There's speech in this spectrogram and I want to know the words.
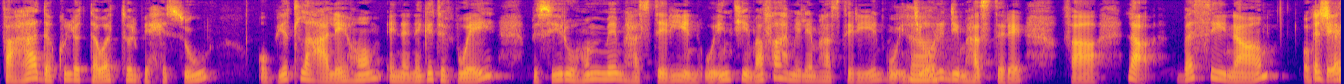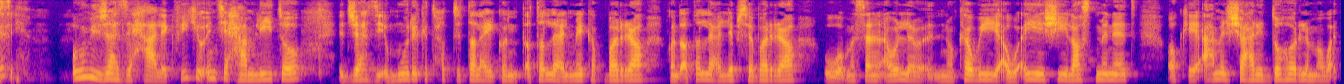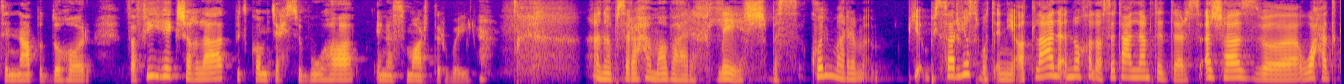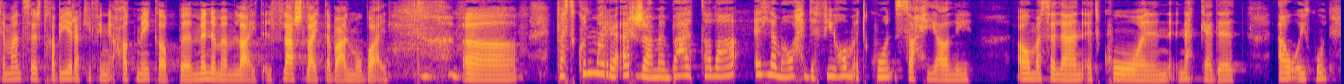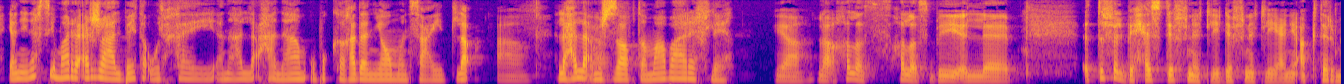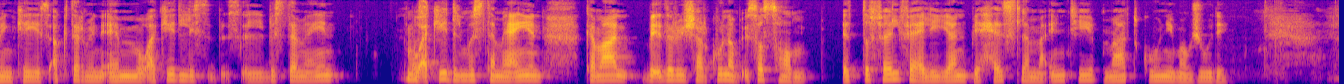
فهذا كله التوتر بحسوه وبيطلع عليهم in a negative way بصيروا هم مهسترين. وإنتي ما فاهمة ليه مهسترين وإنتي. already مهسترة. فلا بس ينام okay؟ اجهزي قومي جهزي حالك. فيكي وإنتي حامليته تجهزي أمورك تحطي طلعي كنت أطلع الميك اب برا كنت أطلع اللبسة برا ومثلا أقول إنه كوي أو أي شيء last minute okay أعمل شعري الظهر لما وقت ال nap الظهر. ففي هيك شغلات بدكم تحسبوها in a smarter way. أنا بصراحة ما بعرف ليش بس كل مرة صار يزبط إني أطلع لأنه خلاص اتعلمت الدرس. أجهز آه، واحد كمان صرت خبيرة كيف إني أحط makeup minimum light ال flash light تبع الموبايل. آه بس كل مرة أرجع من بعد طلعة إلا ما واحدة فيهم تكون صاحيتلي أو مثلا تكون نكدت أو يكون يعني نفسي مرة أرجع على البيت أقول خي أنا هلأ حنام وبكرة غدا يوم سعيد. لا. آه. لهلأ آه. مش ظابطة ما بعرف ليه. يلا خلص خلص بال الطفل بحس definitely definitely يعني أكثر من كيس أكثر من ام وأكيد اللي بيستمعوا وأكيد المستمعين كمان بيقدروا يشاركونا بقصصهم. الطفل فعليا بحس لما انت ما تكوني موجودة.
